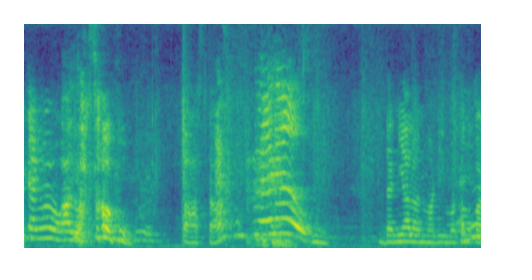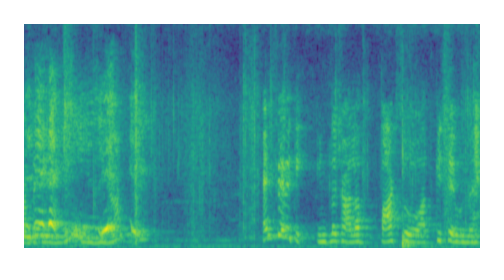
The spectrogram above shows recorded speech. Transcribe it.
మ్మ్. చిట్టకాయలు కాదు సాపు పాస్తా. ధనియాలు అనమాట ఈ మొత్తం ఈజీగా. అండ్ ఫెవికిక్ ఇంట్లో చాలా పార్ట్స్ అతికిచ్చే ఉన్నాయి.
